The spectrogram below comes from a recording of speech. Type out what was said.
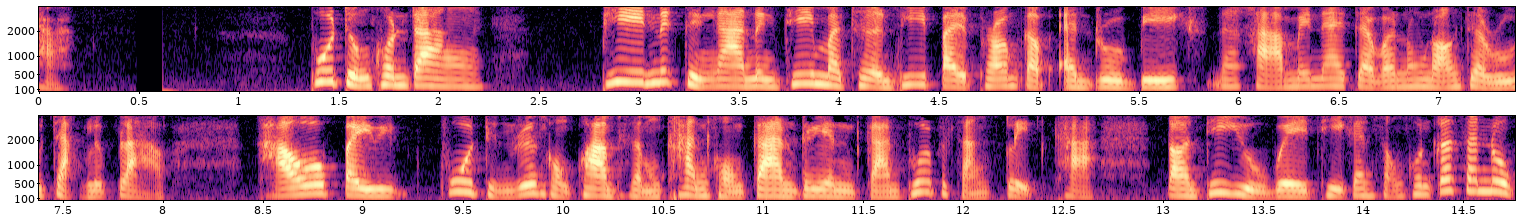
ค่ะ พูดถึงคนดัง พี่นึกถึงงานหนึ่งที่มาเชิญพี่ไปพร้อมกับแอนดรูว์บิกส์นะคะ ไม่แน่ใจว่าน้องๆจะรู้จักหรือเปล่า เขาไปพูดถึงเรื่องของความสำคัญของการเรียนการพูดภาษาอังกฤษค่ะ ตอนที่อยู่เวทีกันสองคนก็สนุก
